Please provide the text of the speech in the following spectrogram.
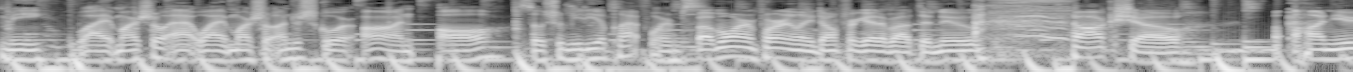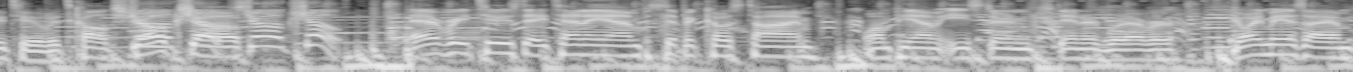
me, Wyatt Marshall, at Wyatt Marshall underscore on all social media platforms. but more importantly, don't forget about the new talk show on YouTube. It's called Stroke Show. Stroke Show. Every Tuesday, 10 a.m. Pacific Coast time, 1 p.m. Eastern Standard, whatever. Join me as I am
